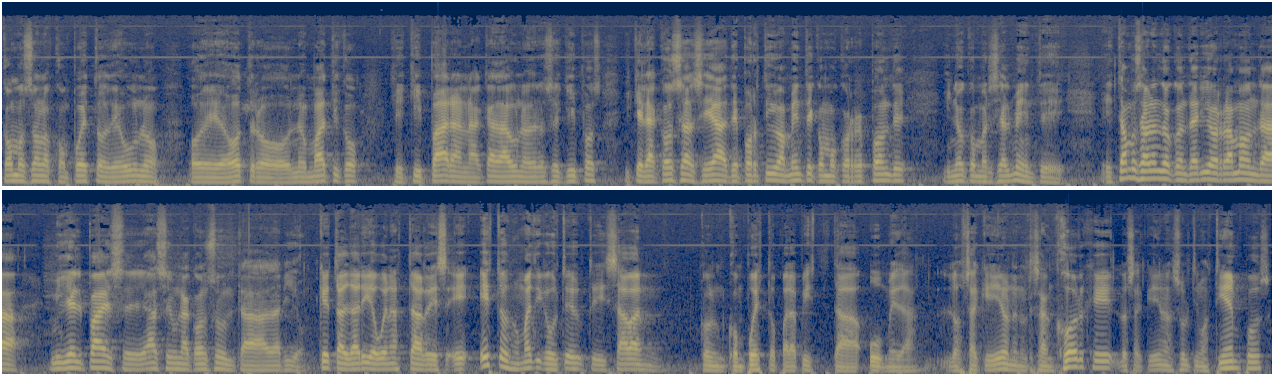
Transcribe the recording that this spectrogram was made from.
cómo son los compuestos de uno o de otro neumático que equiparan a cada uno de los equipos y que la cosa sea deportivamente como corresponde y no comercialmente. Estamos hablando con Darío Ramonda. Miguel Páez eh, hace una consulta a Darío. ¿Qué tal, Darío? Buenas tardes. Eh, estos neumáticos que ustedes utilizaban con compuesto para pista húmeda, ¿los adquirieron en el San Jorge? ¿Los adquirieron en los últimos tiempos?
